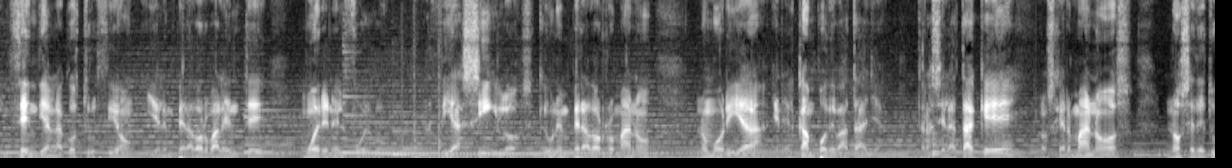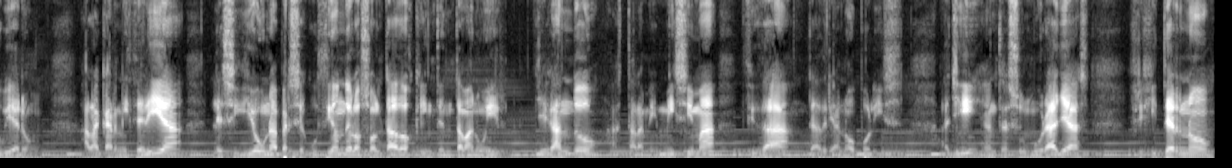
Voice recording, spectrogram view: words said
incendian la construcción y el emperador Valente muere en el fuego. Hacía siglos que un emperador romano no moría en el campo de batalla. Tras el ataque, los germanos no se detuvieron. A la carnicería le siguió una persecución de los soldados que intentaban huir, llegando hasta la mismísima ciudad de Adrianópolis. Allí, entre sus murallas, Frigiterno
